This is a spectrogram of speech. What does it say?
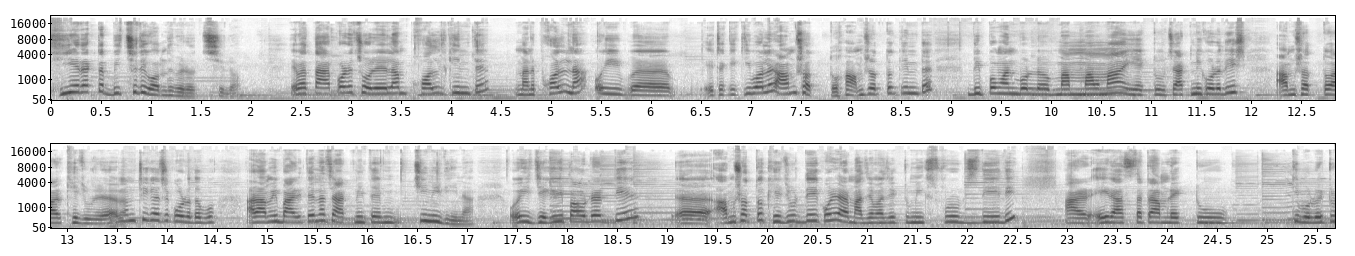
ঘিয়ের একটা বিচ্ছেদি গন্ধ বেরোচ্ছিল। এবার তারপরে চলে এলাম ফল কিনতে। মানে ফল না ওই এটাকে কি বলে? আমসত্ত্ব। আমসত্ত্ব কিনতে দীপ্যমান বলল মাম্মা মা এই একটু চাটনি করে দিস, আমসত্ত্ব আর খেজুরের বললাম, ঠিক আছে, করে দেবো। আর আমি বাড়িতে না চাটনিতে চিনি দিই না। ওই জেগরি পাউডার দিয়ে আমসত্ত্ব, খেজুর দিয়ে করি, আর মাঝে মাঝে একটু মিক্সড ফ্রুটস দিয়ে দিই। আর এই রাস্তাটা আমরা একটু, কি বলব, একটু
